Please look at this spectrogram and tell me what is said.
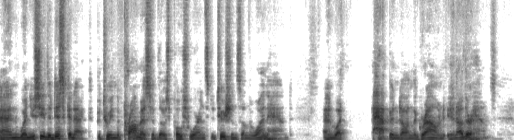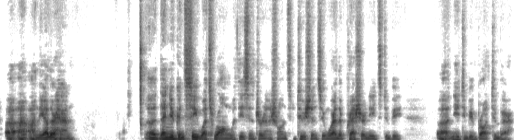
And when you see the disconnect between the promise of those post war institutions on the one hand and what happened on the ground in other hands, uh, uh, on the other hand, uh, then you can see what's wrong with these international institutions and where the pressure needs to be uh, need to be brought to bear.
